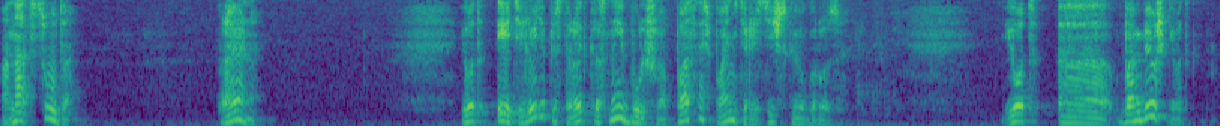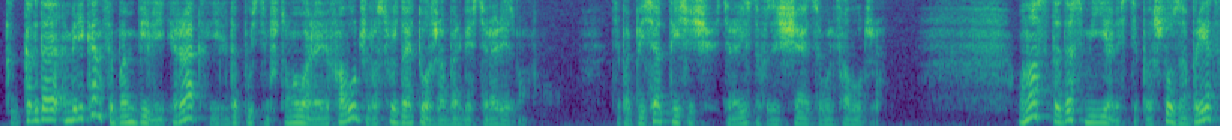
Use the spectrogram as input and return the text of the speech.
Она отсюда. Правильно? И вот эти люди представляют как раз наибольшую опасность в плане террористической угрозы. И вот э, бомбежки, вот когда американцы бомбили Ирак или, допустим, штурмовали Аль-Фалуджу, рассуждая тоже о борьбе с терроризмом, типа 50 тысяч террористов защищается в Аль-Фалудже. У нас тогда смеялись, типа, что за бред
